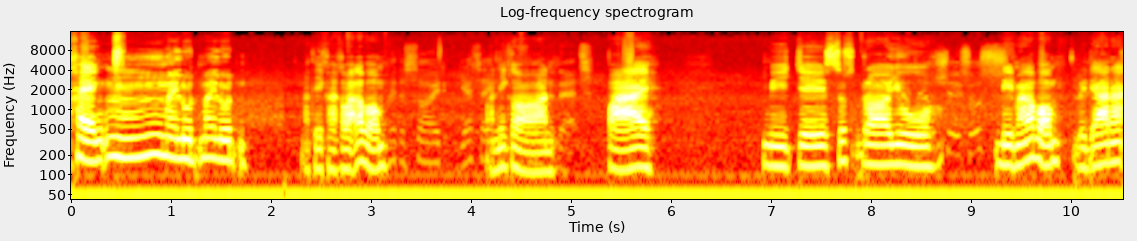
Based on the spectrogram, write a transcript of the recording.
แทงอืไม่หลุดไม่หลุดอาทีคากาวะครับผมอันนี้ก่อนไป มีเจซุสรออยู่ดีดมาครับผมหรือดีอานะ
